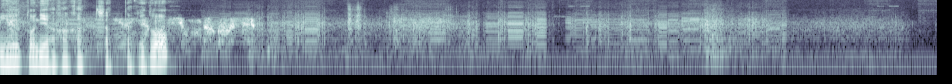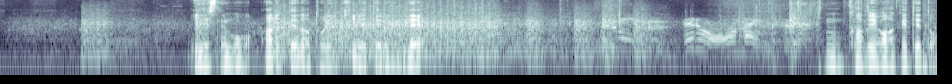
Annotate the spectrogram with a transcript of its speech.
ミュートにはかかっちゃったけど。いいですね。もうある程度は取り切れてるんでうん壁を開けてと。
